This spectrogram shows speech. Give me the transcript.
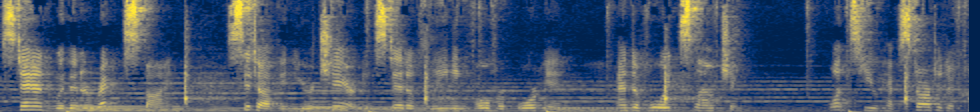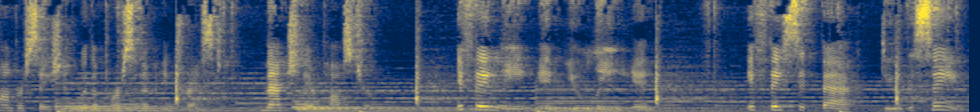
stand with an erect spine, sit up in your chair instead of leaning over or in, and avoid slouching. Once you have started a conversation with a person of interest, match their posture. If they lean in, you lean in. If they sit back, do the same.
